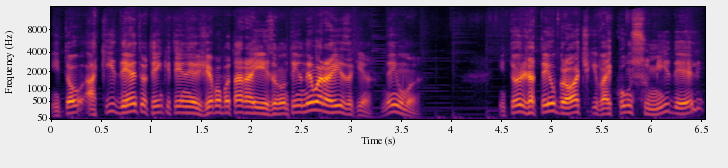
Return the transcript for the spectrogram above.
Então aqui dentro eu tenho que ter energia para botar raiz. Eu não tenho nenhuma raiz aqui, ó, nenhuma. Então eu já tenho o brote que vai consumir dele.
